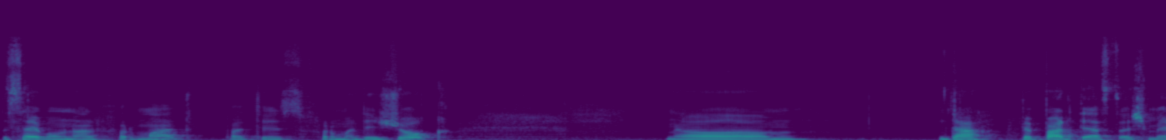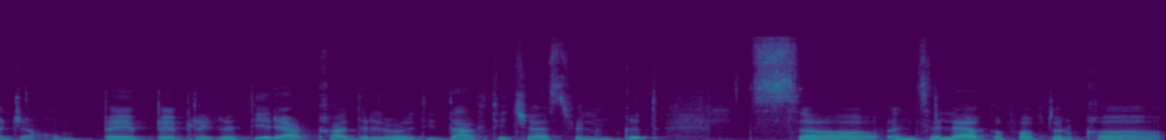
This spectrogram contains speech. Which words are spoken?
să aibă un alt format, poate sub formă de joc. Uh, da, pe partea asta și merge acum. Pe, pe pregătirea cadrelor didactice, astfel încât să înțeleagă faptul că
